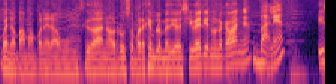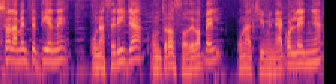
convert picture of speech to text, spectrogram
bueno, vamos a poner a un ciudadano ruso, por ejemplo, en medio de Siberia, en una cabaña, Vale. Y solamente tiene una cerilla, un trozo de papel, una chimenea con leña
